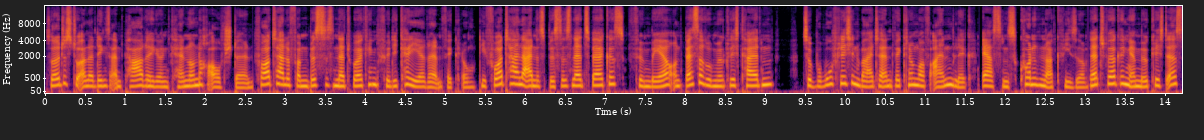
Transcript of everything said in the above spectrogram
solltest du allerdings ein paar Regeln kennen und auch aufstellen. Vorteile von Business Networking für die Karriereentwicklung. Die Vorteile eines Business Netzwerkes für mehr und bessere Möglichkeiten zur beruflichen Weiterentwicklung auf einen Blick. Erstens Kundenakquise. Networking ermöglicht es,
